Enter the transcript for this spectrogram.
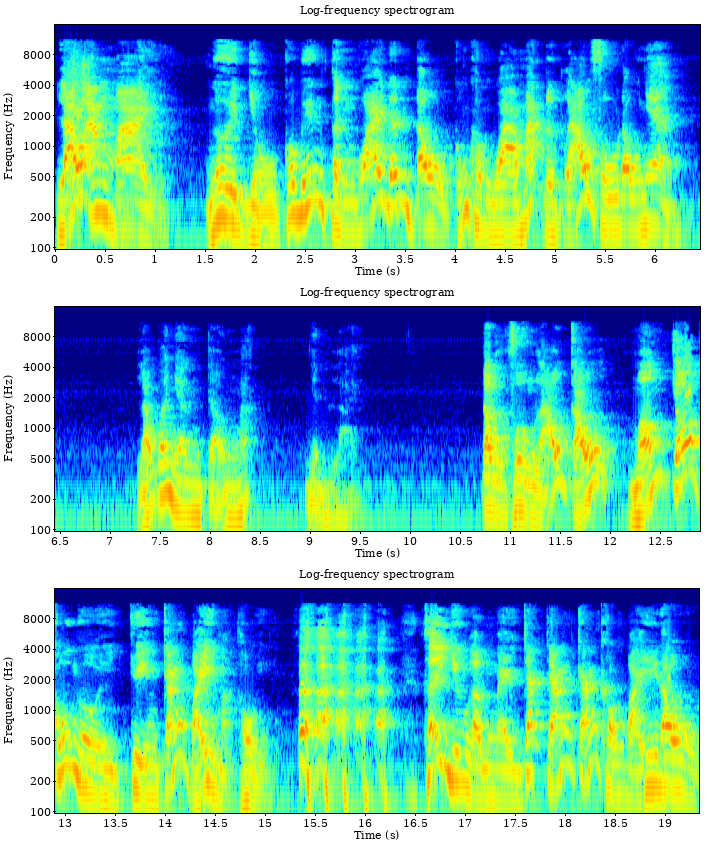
lão ăn mài, ngươi dù có biến tình quái đến đâu cũng không qua mắt được lão phù đâu nha. Lão quái nhân trợn mắt, nhìn lại. Đồng phương lão cẩu, mõm chó của người truyền cắn bậy mà thôi. Thế nhưng lần này chắc chắn cắn không bậy đâu.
